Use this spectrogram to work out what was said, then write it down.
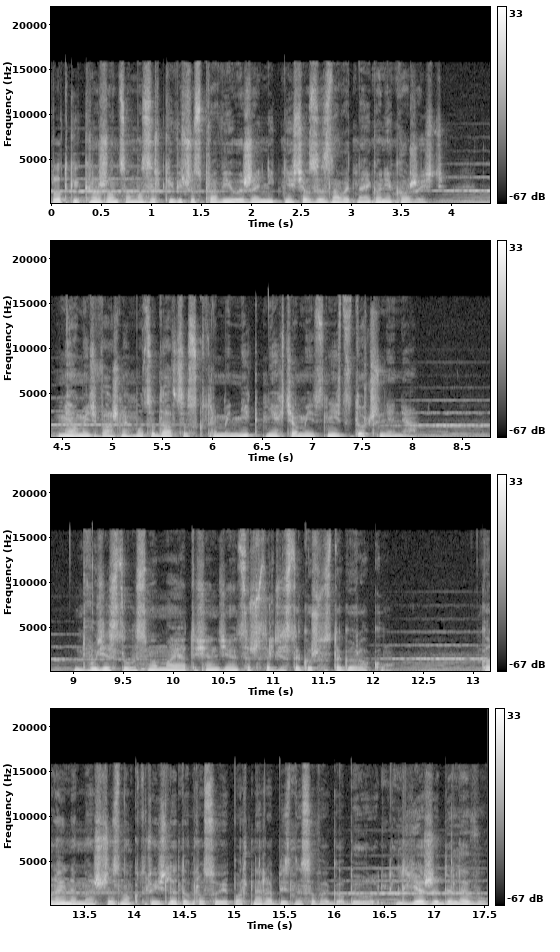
Plotki krążące o Mazurkiewiczu sprawiły, że nikt nie chciał zeznawać na jego niekorzyść. Miał mieć ważnych mocodawców, z którymi nikt nie chciał mieć nic do czynienia. 28 maja 1946 roku. Kolejnym mężczyzną, który źle dobrał sobie partnera biznesowego, był Jerzy Delewu,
